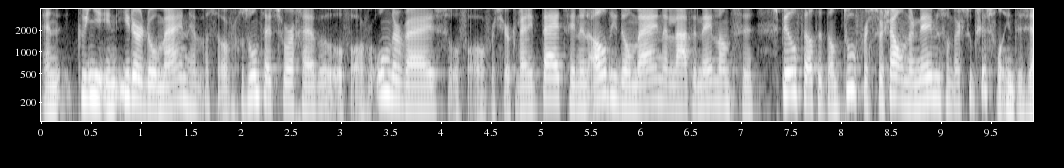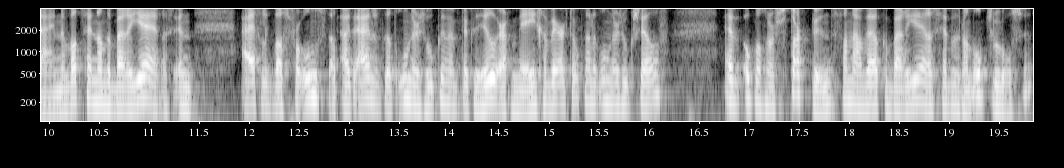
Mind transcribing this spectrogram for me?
En kun je in ieder domein, hebben we het over gezondheidszorg hebben, of over onderwijs, of over circulariteit zijn. In al die domeinen laat het Nederlandse speelveld het dan toe voor sociaal ondernemers om daar succesvol in te zijn. En wat zijn dan de barrières? En eigenlijk was voor ons dat uiteindelijk dat onderzoek, en we hebben natuurlijk heel erg meegewerkt ook aan het onderzoek zelf. En ook nog een startpunt van nou, welke barrières hebben we dan op te lossen?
